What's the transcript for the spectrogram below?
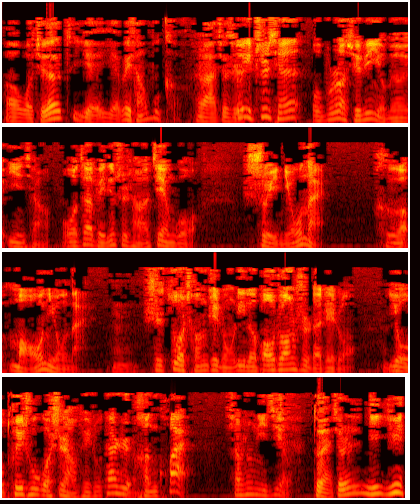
呃，我觉得也也未尝不可，是吧？就是所以之前我不知道学斌有没有印象，我在北京市场上见过。水牛奶和牦牛奶，嗯，是做成这种利乐包装式的这种，有推出过市场推出，但是很快销声匿迹了。对，就是你因为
